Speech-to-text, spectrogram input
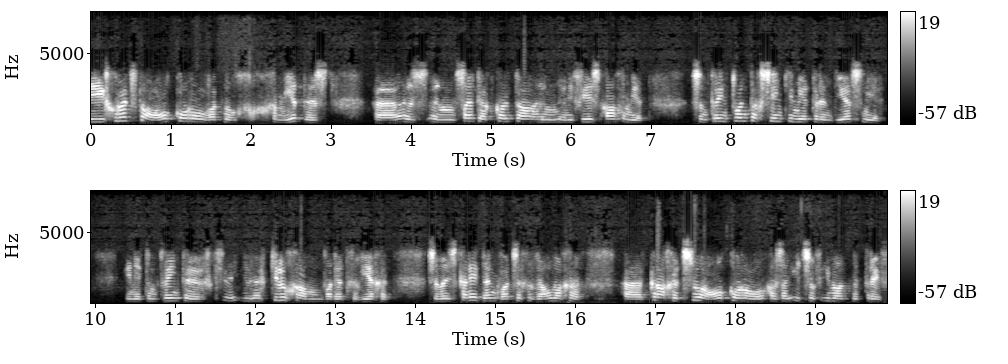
die grootste haalkorrel wat nog gemeet is, uh is in Suid-Dakota in in die VS gemeet is omtrent 20 cm in deursnee en het omtrent 'n kilogram wat dit geweg het. So mens kan net dink wat 'n geweldige uh krag het so 'n haalkorrel as hy iets of iemand betref.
